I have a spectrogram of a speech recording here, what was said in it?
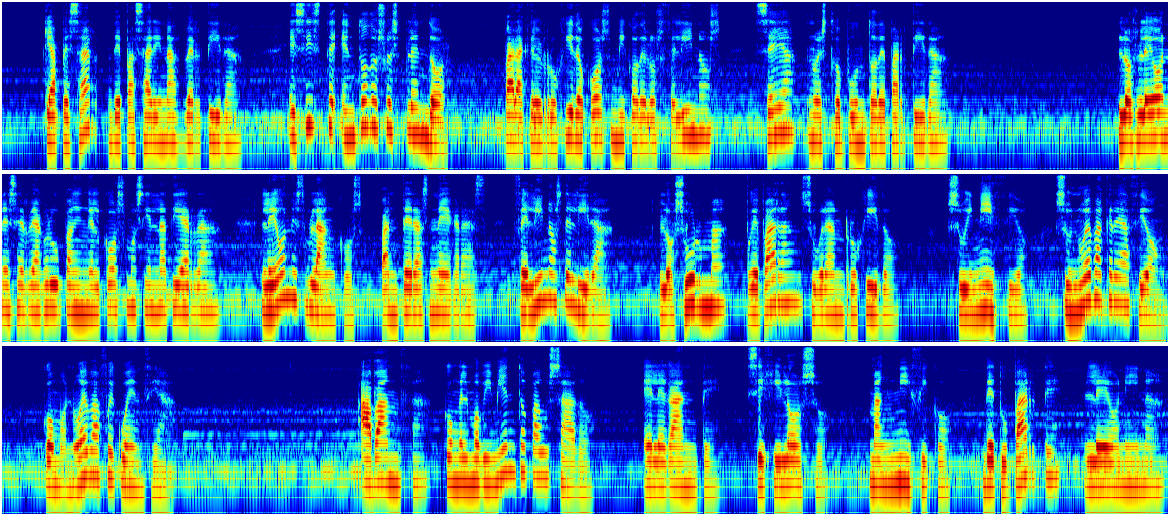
que a pesar de pasar inadvertida, existe en todo su esplendor, para que el rugido cósmico de los felinos sea nuestro punto de partida. Los leones se reagrupan en el cosmos y en la tierra, leones blancos, panteras negras, felinos de lira, los urma preparan su gran rugido, su inicio, su nueva creación, como nueva frecuencia. Avanza con el movimiento pausado, elegante, sigiloso, magnífico, de tu parte leonina.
